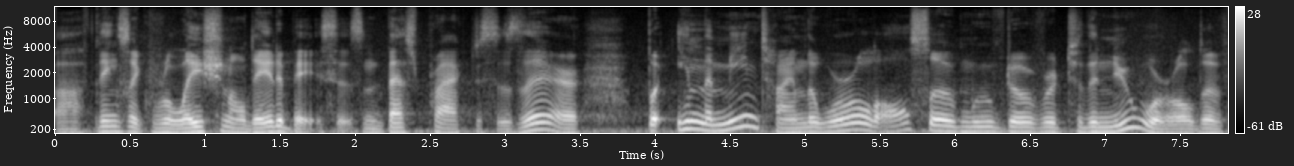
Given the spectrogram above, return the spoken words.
uh, things like relational databases and best practices there. But in the meantime, the world also moved over to the new world of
